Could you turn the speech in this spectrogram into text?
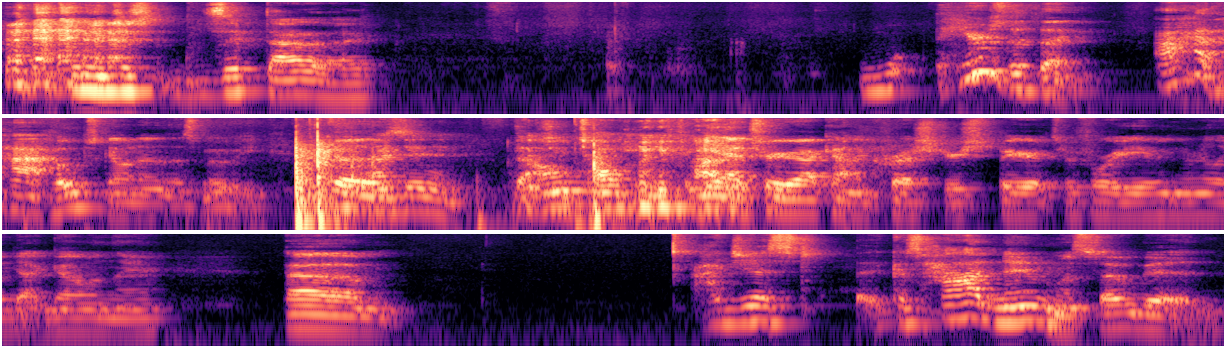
bang, and he just zipped out of there. Well, Here's the thing. I had high hopes going into this movie I because didn't. the Because you told me about yeah, it. true. I kind of crushed your spirits before you even really got going there. Um, I just because High Noon was so good.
